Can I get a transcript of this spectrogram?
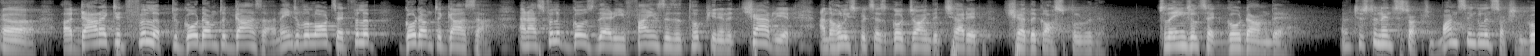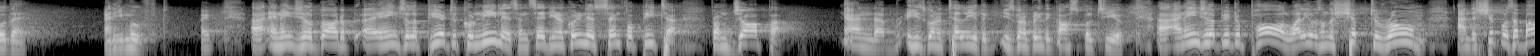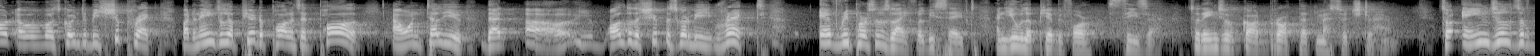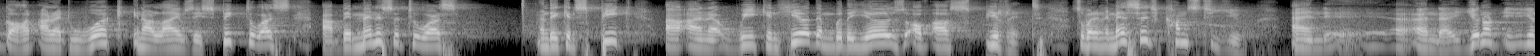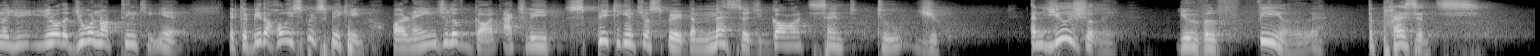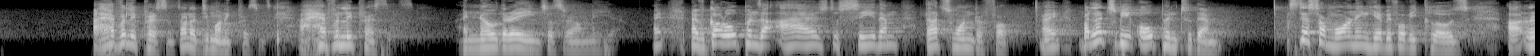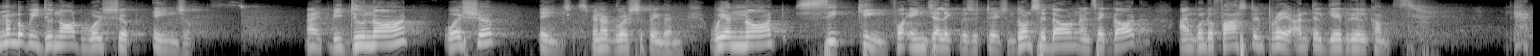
uh, uh, directed Philip to go down to Gaza. An angel of the Lord said, Philip, go down to Gaza. And as Philip goes there, he finds this Ethiopian in a chariot, and the Holy Spirit says, Go join the chariot, share the gospel with him. So the angel said, Go down there. Just an instruction, one single instruction, go there. And he moved. Right? Uh, an angel God, uh, an angel appeared to Cornelius and said, You know, Cornelius sent for Peter from Joppa and uh, he's going to tell you, the, he's going to bring the gospel to you. Uh, an angel appeared to Paul while he was on the ship to Rome, and the ship was about uh, was going to be shipwrecked. But an angel appeared to Paul and said, "Paul, I want to tell you that uh, although the ship is going to be wrecked, every person's life will be saved, and you will appear before Caesar." So the angel of God brought that message to him. So, angels of God are at work in our lives. They speak to us, uh, they minister to us, and they can speak uh, and uh, we can hear them with the ears of our spirit. So when a message comes to you, and uh, and uh, you're not, you know, you, you know that you were not thinking it. It could be the Holy Spirit speaking, or an angel of God actually speaking into your spirit the message God sent to you. And usually, you will feel the presence, a heavenly presence, not a demonic presence, a heavenly presence I know there are angels around me here. Right? Now, if God opens our eyes to see them, that's wonderful. Right? But let's be open to them. There some warning here before we close? Uh, remember, we do not worship angels. Right? We do not worship angels. We're not worshiping them. We are not seeking for angelic visitation. Don't sit down and say, God, I'm going to fast and pray until Gabriel comes.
